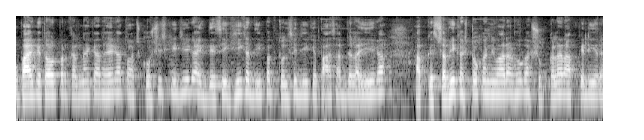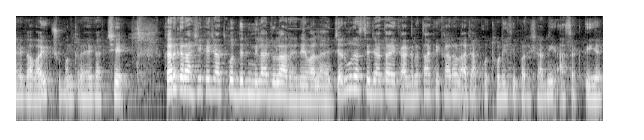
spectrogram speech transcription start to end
उपाय के तौर पर करना क्या रहेगा तो आज कोशिश कीजिएगा। एक देसी घी का दीपक तुलसी जी के पास आप जलाइएगा। आपके सभी कष्टों का निवारण होगा। शुभ कलर आपके लिए रहेगा। व्हाइट शुभ अंक रहेगा। छः कर्क राशि के जात को दिन मिला जुला रहने वाला है। ज़रूरत से ज़्यादा एकाग्रता के कारण आज आपको थोड़ी सी परेशानी आ सकती है।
